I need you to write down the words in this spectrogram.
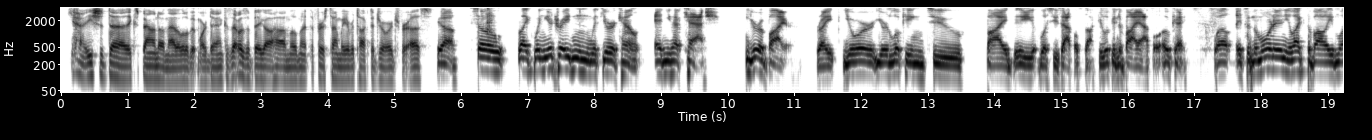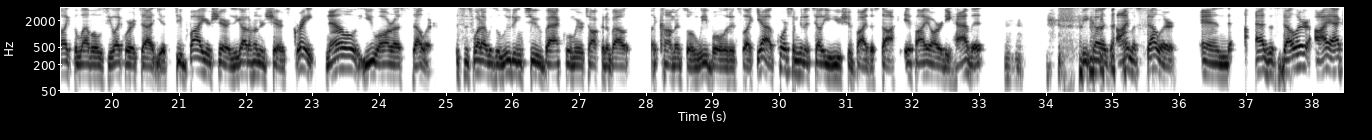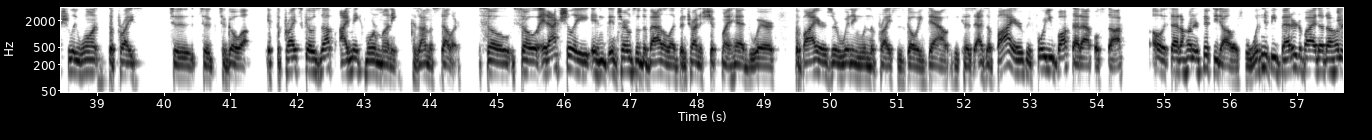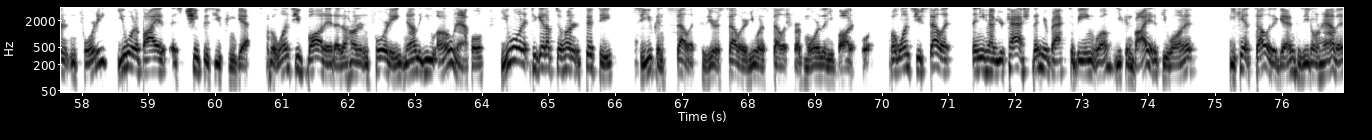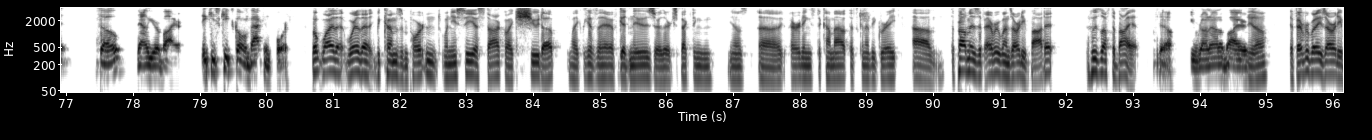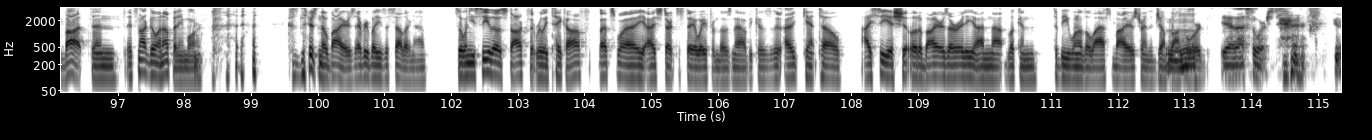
yeah, you should uh, expound on that a little bit more, Dan, because that was a big aha moment the first time we ever talked to George for us. Yeah. So, like when you're trading with your account and you have cash, you're a buyer, right? You're you're looking to buy the let's use Apple stock. You're looking to buy Apple. Okay. Well, it's in the morning. You like the volume, you like the levels, you like where it's at. You, you buy your shares. You got 100 shares. Great. Now you are a seller. This is what I was alluding to back when we were talking about like comments on Webull, and it's like, yeah, of course I'm going to tell you you should buy the stock if I already have it Mhm. because I'm a seller. And as a seller, I actually want the price to, to, to go up. If the price goes up, I make more money because I'm a seller. So, so it actually, in, in terms of the battle, I've been trying to shift my head where the buyers are winning when the price is going down. Because as a buyer, before you bought that Apple stock, oh, it's at $150. Well, wouldn't it be better to buy it at 140? You want to buy it as cheap as you can get. But once you've bought it at 140, now that you own Apple, you want it to get up to 150 so you can sell it because you're a seller and you want to sell it for more than you bought it for. But once you sell it, then you have your cash. Then you're back to being, well, you can buy it if you want it. You can't sell it again because you don't have it. So now you're a buyer. It just keeps going back and forth. But why that where that becomes important when you see a stock like shoot up, like because they have good news or they're expecting you know uh, earnings to come out that's going to be great. Um, the problem is if everyone's already bought it, who's left to buy it? Yeah. You run out of buyers. You know, if everybody's already bought, then it's not going up anymore because there's no buyers. Everybody's a seller now. So when you see those stocks that really take off, that's why I start to stay away from those now because I can't tell. I see a shitload of buyers already. I'm not looking to be one of the last buyers trying to jump on Mhm. board. Yeah, that's the worst.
